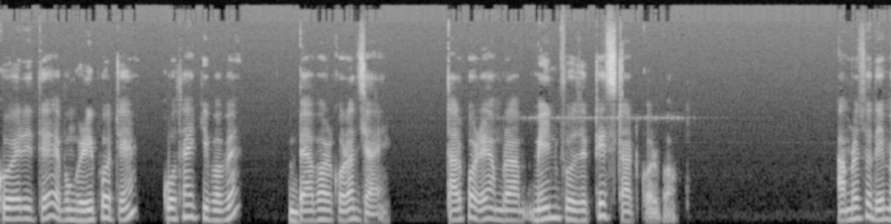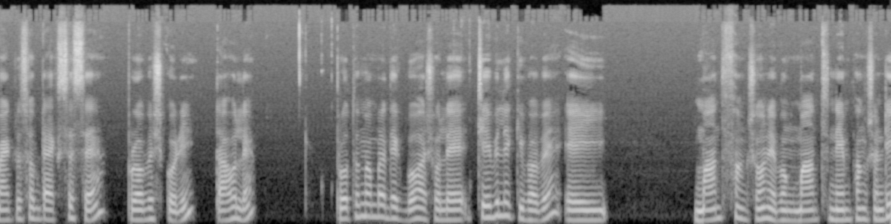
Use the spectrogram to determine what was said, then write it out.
কোয়েরিতে এবং রিপোর্টে কোথায় কীভাবে ব্যবহার করা যায়। তারপরে আমরা মেইন প্রজেক্টটি স্টার্ট করব। আমরা যদি মাইক্রোসফট অ্যাক্সেসে প্রবেশ করি, তাহলে প্রথমে আমরা দেখব আসলে টেবিলে কীভাবে এই মান্থ ফাংশন এবং মান্থ নেম ফাংশনটি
